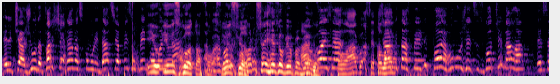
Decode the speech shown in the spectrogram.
ele te ajuda, faz chegar nas comunidades, você já fez um bem para E a o, e humanidade. o esgoto, Afonso? Agora, e o esgoto? agora o Chay resolveu o problema. Água. Pois é. Falou água, você falou Já água. que está perdendo, pô, arruma um jeito desse esgoto chegar lá. Esse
